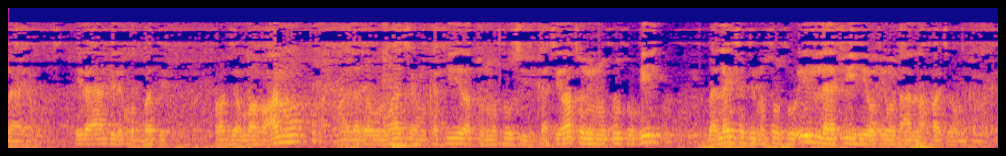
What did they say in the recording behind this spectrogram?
لا يموت. إلى آخر خطبته. رضي الله عنه. وهذا باب واسع كثيرة النصوص كثيرة النصوص فيه بل ليست النصوص إلا فيه وفي متعلقاته ومكملاته.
